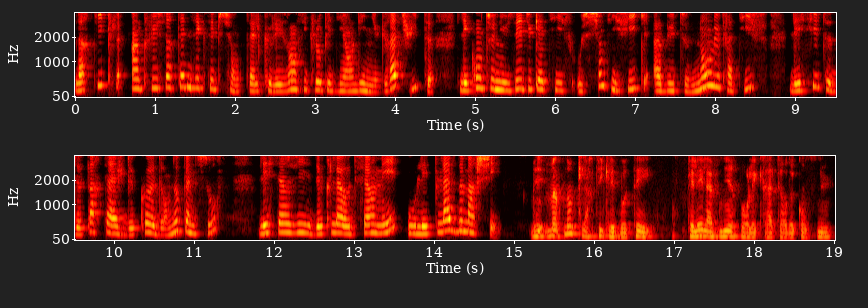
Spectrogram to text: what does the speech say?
l'article inclut certaines exceptions telles que les encyclopédies en ligne gratuites, les contenus éducatifs ou scientifiques à but non lucratif, les sites de partage de code en open source, les services de cloud fermés ou les places de marché. Mais maintenant que l'article est voté, quel est l'avenir pour les créateurs de contenu?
